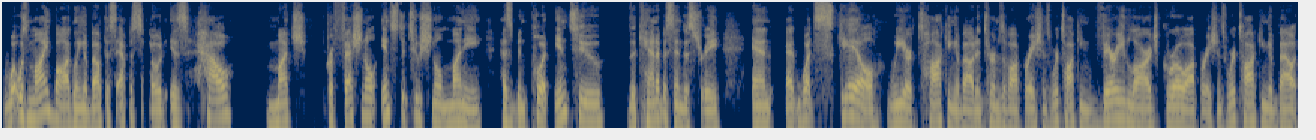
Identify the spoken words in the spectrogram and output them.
what was mind boggling about this episode is how much professional institutional money has been put into the cannabis industry and at what scale we are talking about in terms of operations. We're talking very large grow operations. We're talking about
